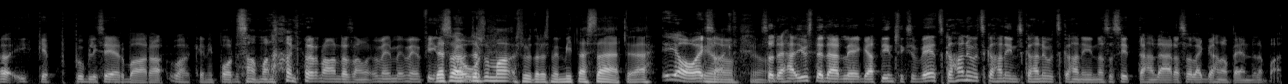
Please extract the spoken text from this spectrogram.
uh, icke publicerbara varken i poddsammanhang eller andra sammanhang, men med, med finska det, så, ord. Det som avslutades med mitä säätöä. Ja, exakt. Ja, ja. Så det här, just det där läget att inte liksom vet, ska han ut, ska han in, ska han ut, ska han in, och så sitter han där och så lägger han upp händerna bara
